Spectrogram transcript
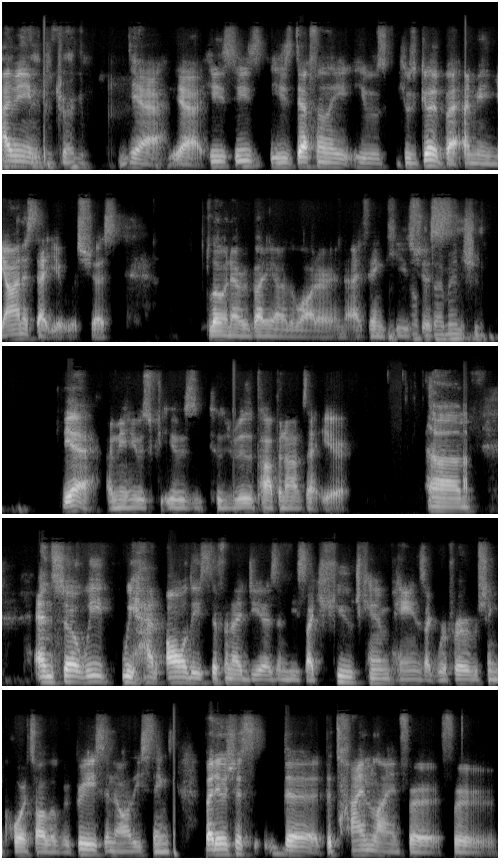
I mean, the dragon. Yeah, yeah. He's he's he's definitely he was he was good, but I mean, Giannis that year was just blowing everybody out of the water, and I think he's Another just dimension. yeah. I mean, he was he was he was really popping off that year. Um, and so we we had all these different ideas and these like huge campaigns, like refurbishing courts all over Greece and all these things. But it was just the the timeline for for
